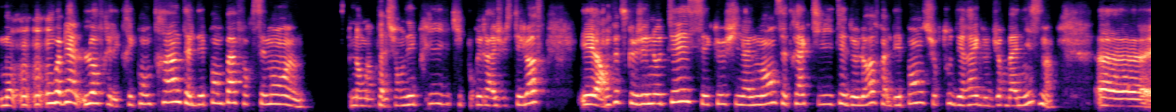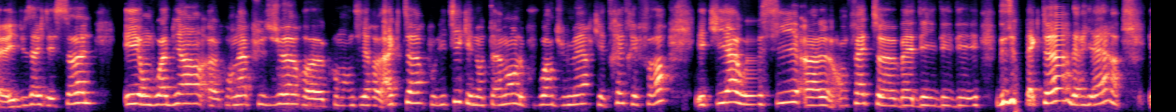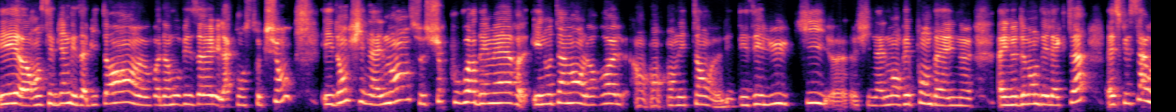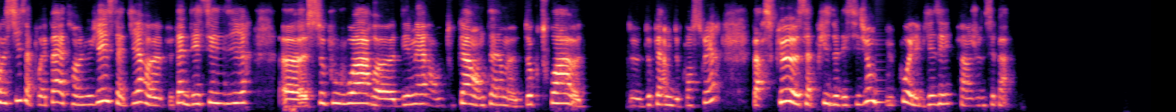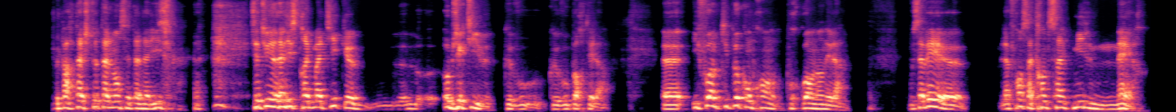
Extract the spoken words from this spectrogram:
On, voit bien l'offre, est très contrainte, elle ne dépend pas forcément l'augmentation des prix qui pourrait réajuster l'offre. Et euh, en fait, ce que j'ai noté, c'est que finalement, cette réactivité de l'offre, elle dépend surtout des règles d'urbanisme euh, et d'usage des sols et on voit bien euh, qu'on a plusieurs euh, comment dire, acteurs politiques et notamment le pouvoir du maire qui est très très fort et qui a aussi euh, en fait bah, des, des, des, électeurs derrière. Et on sait bien que les habitants voient d'un mauvais œil la construction. Et donc finalement, ce surpouvoir des maires et notamment leur rôle en, étant des, élus qui finalement répondent à une, à une demande des électeurs, est-ce que ça aussi, ça pourrait pas être un levier, c'est-à-dire peut-être d'essayer euh, ce pouvoir euh, des maires, en tout cas en termes d'octroi euh, de, permis de construire, parce que sa prise de décision, du coup, elle est biaisée. Enfin, je ne sais pas. Je partage totalement cette analyse. C'est une analyse pragmatique objective que vous, que vous portez là. il faut un petit peu comprendre pourquoi on en est là. Vous savez, la France a 35 000 maires.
